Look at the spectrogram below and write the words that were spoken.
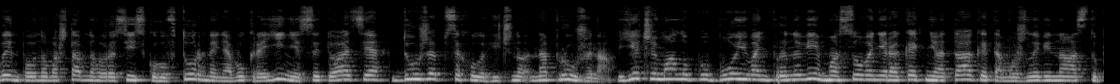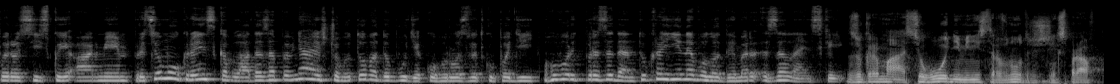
роковин повномасштабного російського вторгнення в Україні ситуація дуже психологічно напружена. Є чимало побоювань про нові масовані ракетні атаки та можливі наступи російської армії. При цьому українська влада запевняє, що готова до будь-якого розвитку подій, говорить президент України Володимир Зеленський. Зокрема, сьогодні міністр внутрішніх справ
